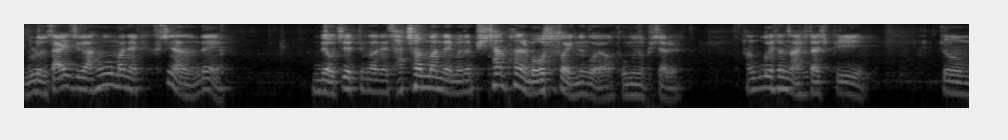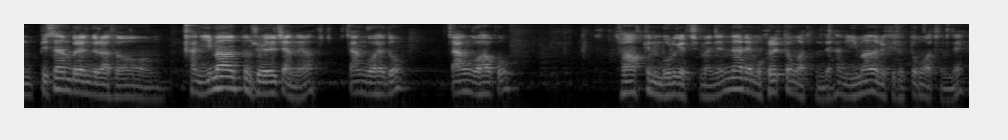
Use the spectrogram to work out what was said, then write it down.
물론 사이즈가 한국만이 크진 않은데 근데 어찌됐든 간에 4천만 내면은 피자 한 판을 먹을 수가 있는 거예요. 도미노 피자를. 한국에서는 아시다시피 좀 비싼 브랜드라서 한 2만원 돈 줘야 되지 않나요? 짠 거 해도? 작은 거 하고 정확히는 모르겠지만 옛날에 뭐 그랬던 것 같은데 한 2만원 이렇게 줬던 것 같은데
